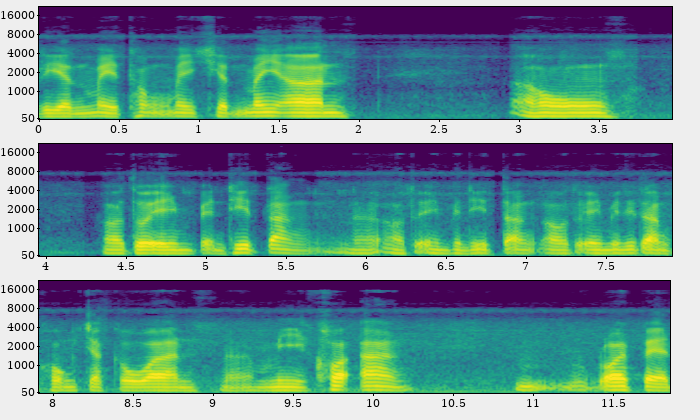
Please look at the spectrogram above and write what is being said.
เรียนไม่ท่องไม่เขียนไม่อ่าน เอาเอาตัวเองเป็นที่ตั้งนะเอาตัวเองเป็นที่ตั้ง เอาตัวเองเป็นที่ตั้งของจักรวาลนะมีข้ออ้างร้อยแปด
